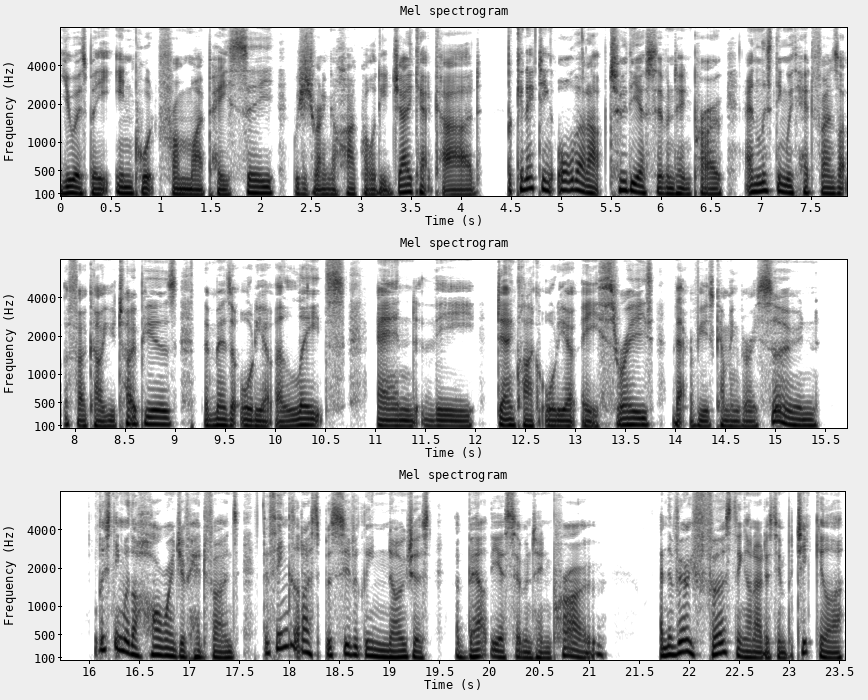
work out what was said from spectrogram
USB input from my PC, which is running a high quality JCAT card, but connecting all that up to the S17 Pro and listening with headphones like the Focal Utopias, the Meze Audio Elites, and the Dan Clark Audio E3s, that review is coming very soon. Listening with a whole range of headphones, the things that I specifically noticed about the S17 Pro, and the very first thing I noticed in particular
